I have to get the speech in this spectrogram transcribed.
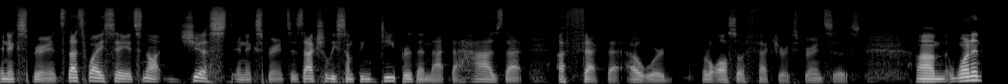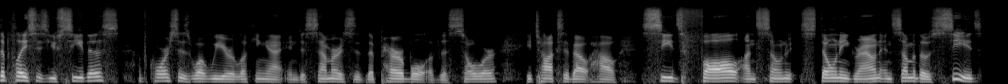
an experience. That's why I say it's not just an experience. It's actually something deeper than that that has that effect, that outward, it'll also affect your experiences. Um, one of the places you see this, of course, is what we are looking at in December. This Is the parable of the sower. He talks about how seeds fall on stony ground, and some of those seeds,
